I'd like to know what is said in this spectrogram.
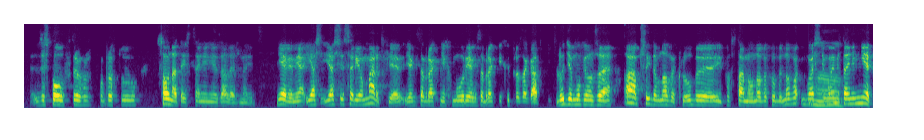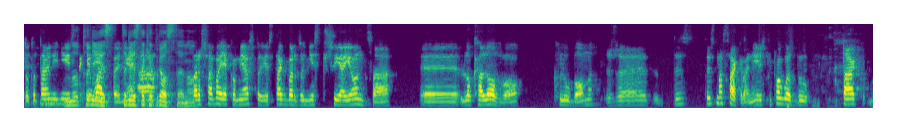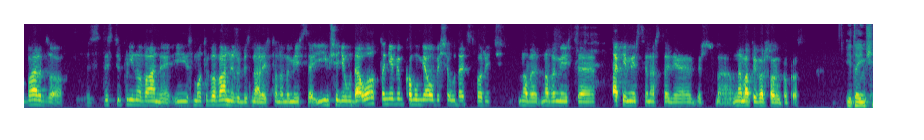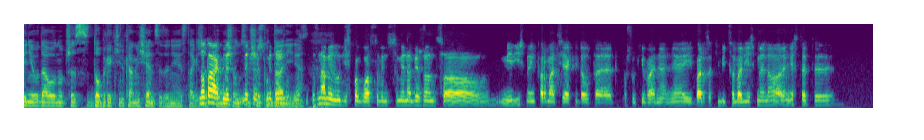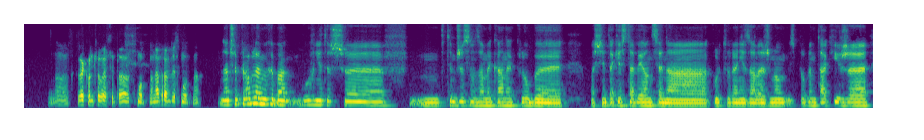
zespołów, które po prostu są na tej scenie niezależnej. Nie wiem, ja, ja, ja się serio martwię, jak zabraknie chmur, jak zabraknie hydrozagadki. Ludzie mówią, że a, przyjdą nowe kluby i powstaną nowe kluby. No właśnie no. moim zdaniem nie, to totalnie nie jest no, to takie nie łatwe. Jest, to nie jest takie proste. No. Warszawa jako miasto jest tak bardzo niesprzyjająca e, lokalowo klubom, że to jest, to jest masakra. Nie? Jeśli pogłos był tak bardzo zdyscyplinowany i zmotywowany, żeby znaleźć to nowe miejsce i im się nie udało, to nie wiem, komu miałoby się udać stworzyć nowe, nowe miejsce, takie miejsce na scenie, wiesz, na, na mapie Warszawy po prostu. I to im się nie udało no, przez dobre kilka miesięcy, to nie jest tak, że no tak, po miesiącu my, my się też, poddali, nie? Znamy ludzi z pogłosu, więc w sumie na bieżąco mieliśmy informacje, jak idą te, te poszukiwania, nie? I bardzo kibicowaliśmy, no ale niestety no, zakończyło się to smutno, naprawdę smutno. Znaczy problem chyba głównie też e, w, w tym, że są zamykane kluby właśnie takie stawiające na kulturę niezależną. Jest problem taki, że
